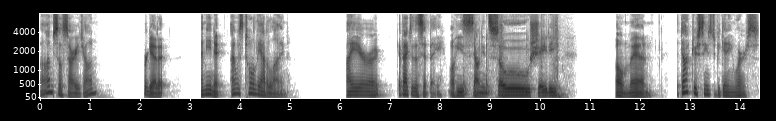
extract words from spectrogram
Oh, I'm so sorry, John. Forget it. I mean it. I was totally out of line. I uh, get back to the sick bay. Well, he's sounding so shady. Oh man, the doctor seems to be getting worse.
